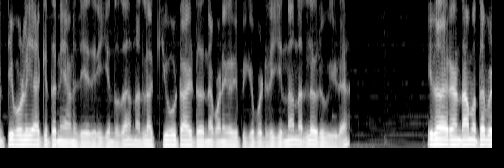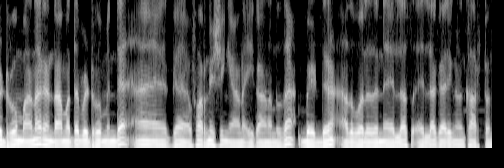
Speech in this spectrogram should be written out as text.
അടിപൊളിയാക്കി തന്നെയാണ് ചെയ്തിരിക്കുന്നത്. നല്ല ക്യൂട്ടായിട്ട് തന്നെ പണി കഴിപ്പിക്കപ്പെട്ടിരിക്കുന്ന നല്ലൊരു വീട്. ഇത് രണ്ടാമത്തെ ബെഡ്റൂമാണ്. രണ്ടാമത്തെ ബെഡ്റൂമിന്റെ ഫർണിഷിംഗ് ആണ് ഈ കാണുന്നത്. ബെഡ് അതുപോലെ തന്നെ എല്ലാ എല്ലാ കാര്യങ്ങളും കർട്ടൻ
